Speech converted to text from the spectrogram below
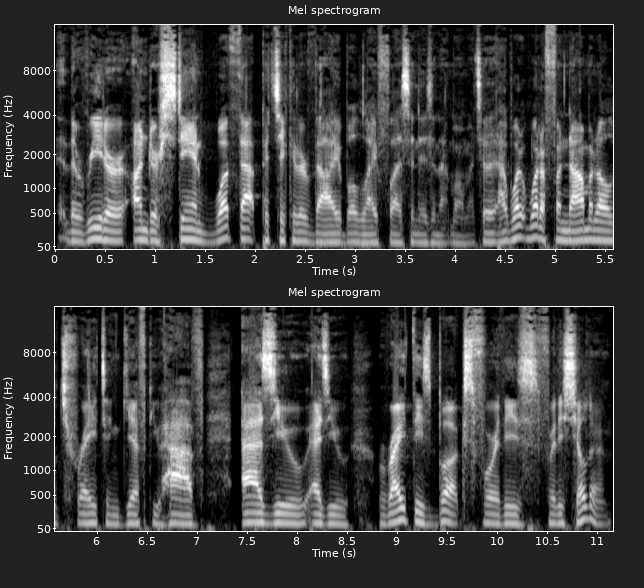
the reader understand what that particular valuable life lesson is in that moment. So uh, what what a phenomenal trait and gift you have as you as you write these books for these for these children.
